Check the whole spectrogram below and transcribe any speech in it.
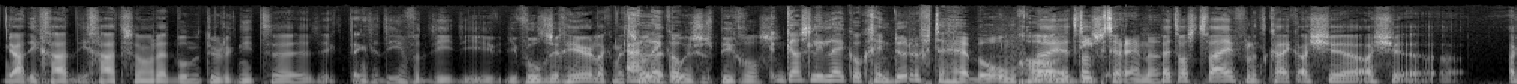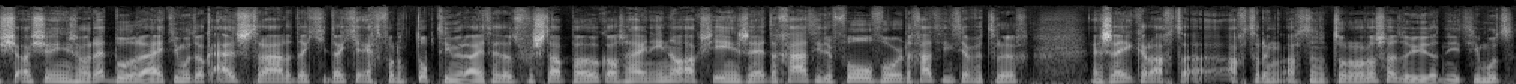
Ja, die gaat, die gaat zo'n Red Bull natuurlijk niet. Uh, ik denk dat die, die, die, die voelt zich heerlijk met zo'n Red Bull in zijn spiegels. Gasly leek ook geen durf te hebben om gewoon nee, diep was, te remmen. Het was twijfelend. Kijk, als je, als je, als je, als je in zo'n Red Bull rijdt, je moet ook uitstralen dat je, dat je echt voor een topteam rijdt. Hè? Dat Verstappen ook. Als hij een inhaalactie inzet, dan gaat hij er vol voor. Dan gaat hij niet even terug. En zeker achter, achter, een, achter een Toro Rosso doe je dat niet. Je moet,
